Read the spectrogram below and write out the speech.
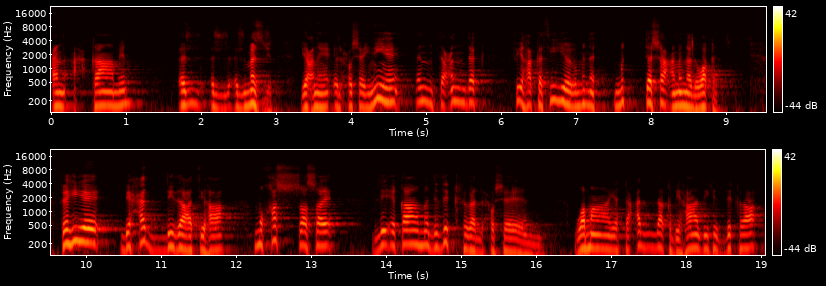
عن أحكام المسجد. يعني الحسينية أنت عندك فيها كثير من متسع من الوقت. فهي بحد ذاتها مخصصة لإقامة ذكرى الحسين. وما يتعلق بهذه الذكرى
